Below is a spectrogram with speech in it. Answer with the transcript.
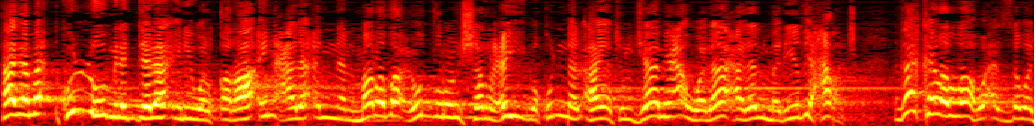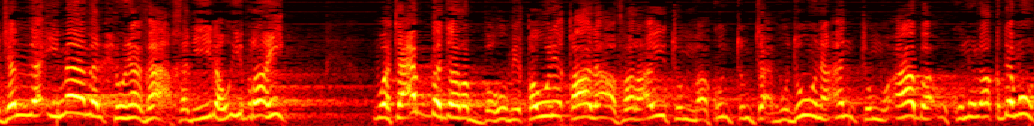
هذا ما كله من الدلائل والقرائن على أن المرض عذر شرعي وقلنا الآية الجامعة ولا على المريض حرج ذكر الله عز وجل إمام الحنفاء خليله إبراهيم وتعبد ربه بقول قال أفرأيتم ما كنتم تعبدون أنتم وآباؤكم الأقدمون؟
